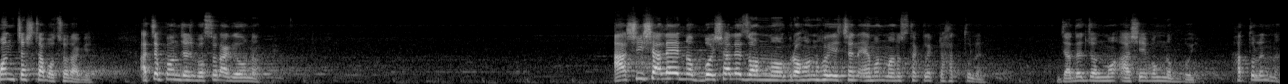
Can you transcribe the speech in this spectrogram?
পঞ্চাশটা বছর আগে। আচ্ছা পঞ্চাশ বছর আগেও না। আশি সালে, নব্বই সালে জন্মগ্রহণ হয়েছেন এমন মানুষ থাকলে একটু হাত তোলেন। যাদের জন্ম আশি এবং নব্বই। হাত তোলেন না?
